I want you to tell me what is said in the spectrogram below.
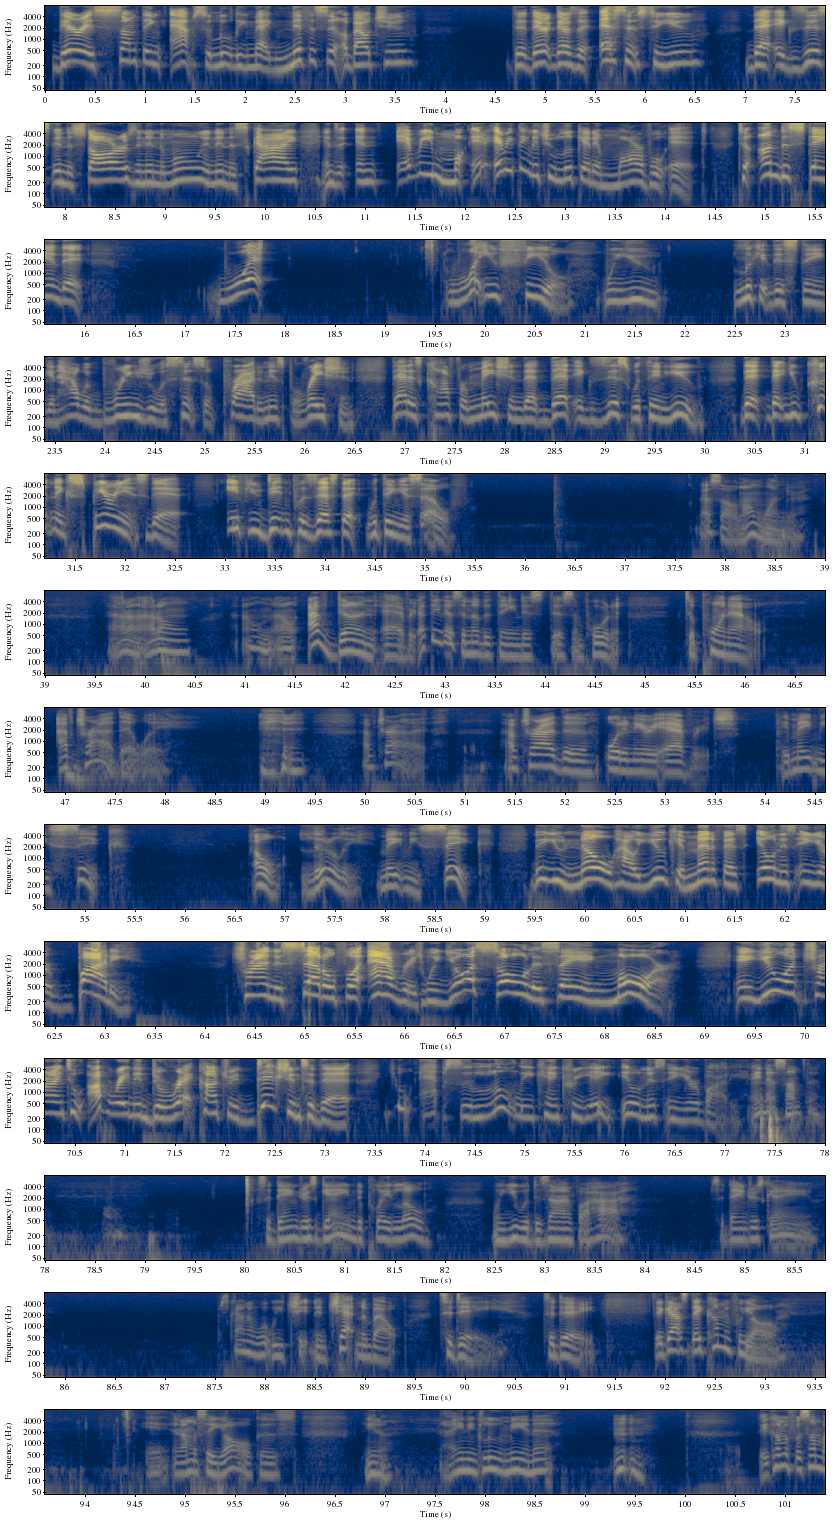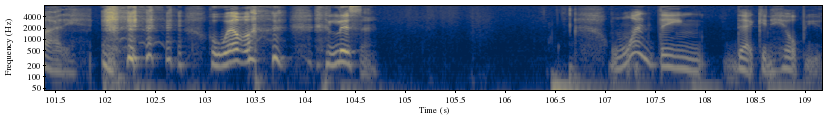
there is something absolutely magnificent about you. That there, there's an essence to you that exists in the stars and in the moon and in the sky and and every everything that you look at and marvel at. To understand that what what you feel when you look at this thing and how it brings you a sense of pride and inspiration that is confirmation that that exists within you that that you couldn't experience that if you didn't possess that within yourself that's all i'm wondering I don't I don't I don't know. I've done average. I think that's another thing that's that's important to point out. I've mm. tried that way. I've tried. I've tried the ordinary average. It made me sick. Oh, literally made me sick. Do you know how you can manifest illness in your body? Trying to settle for average when your soul is saying more and you are trying to operate in direct contradiction to that, you absolutely can create illness in your body. Ain't that something? It's a dangerous game to play low when you were designed for high. It's a dangerous game. It's kind of what we chitting and chatting about today. Today, they got they coming for y'all, and I'm gonna say y'all because you know I ain't including me in that. Mm-mm. They coming for somebody. Whoever, listen. One thing that can help you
